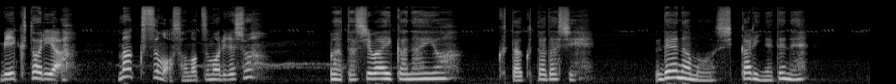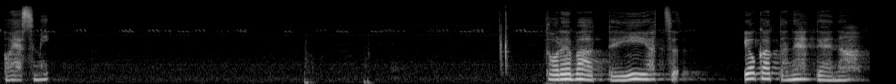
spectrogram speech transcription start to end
ビクトリア。マックスもそのつもりでしょ？私は行かないよ。くたくただし。デーナもしっかり寝てね。おやすみ。トレバーっていいやつよかったねデーナ。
